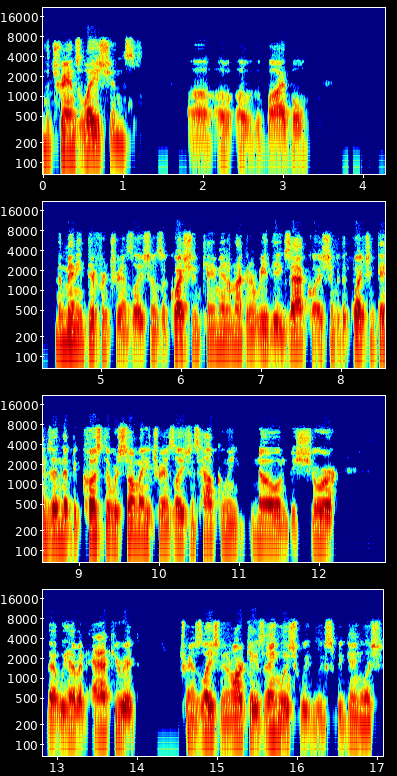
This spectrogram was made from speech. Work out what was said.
the translations uh, of, of the Bible the many different translations. A question came in. I'm not going to read the exact question, but the question came in that because there were so many translations, how can we know and be sure that we have an accurate translation? In our case, English. We, we speak English.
